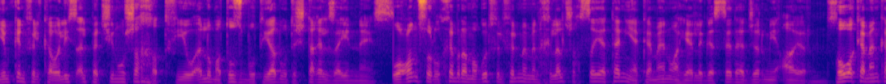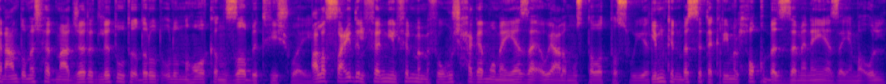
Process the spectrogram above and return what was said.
يمكن في الكواليس آل باتشينو شخط فيه وقال له ما تظبط ياد وتشتغل زي الناس. وعنصر الخبرة موجود في الفيلم من خلال شخصية تانية كمان وهي اللي جسدها جيرمي آيرنز. هو كمان كان عنده مشهد مع جاريد ليتو تقدروا تقولوا إن هو كان ظابط فيه شوية. على الصعيد الفني الفيلم ما فيهوش حاجة مميزة قوي على مستوى التصوير. يمكن بس تكريم الحقبة الزمنية زي ما قلت.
